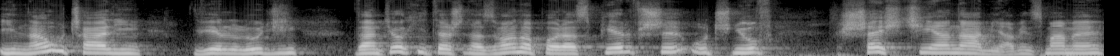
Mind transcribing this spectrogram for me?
i nauczali wielu ludzi. W Antiochii też nazwano po raz pierwszy uczniów chrześcijanami, a więc mamy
